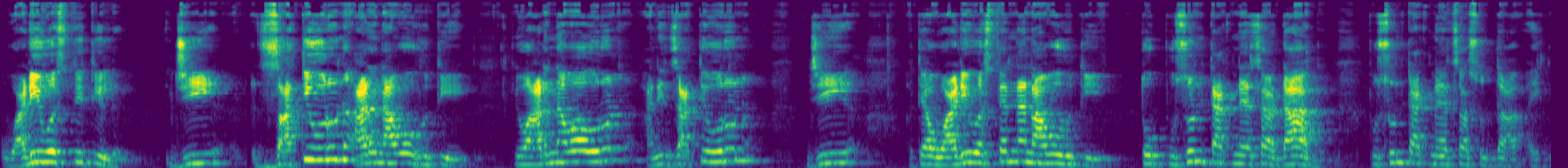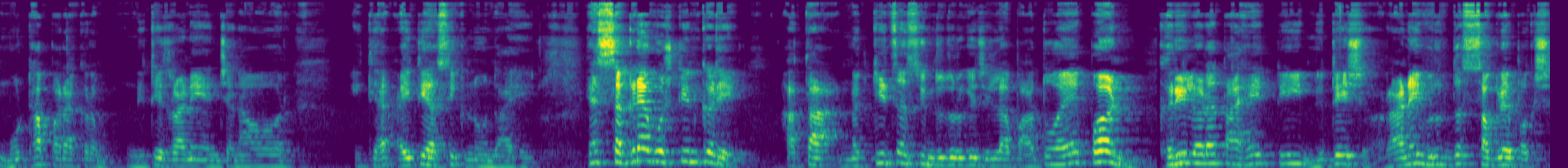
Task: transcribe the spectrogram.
वाडी वस्तीतील जी जातीवरून आडनावं होती किंवा आडनावावरून आणि जातीवरून जी त्या वाडी वस्त्यांना नावं होती तो पुसून टाकण्याचा डाग पुसून टाकण्याचा सुद्धा एक मोठा पराक्रम नितेश राणे यांच्या नावावर इतिहा ऐतिहासिक नोंद आहे. ह्या सगळ्या गोष्टींकडे आता नक्कीच सिंधुदुर्ग जिल्हा पाहतो आहे पण खरी लढत आहे ती नितेश राणे विरुद्ध सगळे पक्ष.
